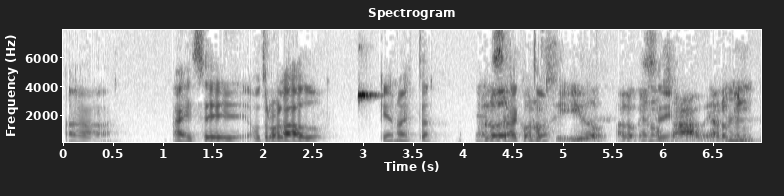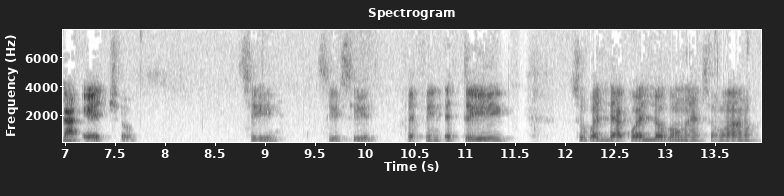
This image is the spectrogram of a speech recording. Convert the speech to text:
a, ese otro lado que no está. A lo desconocido, a lo que no sabe, a lo que nunca ha hecho. Sí, sí, sí. Estoy súper de acuerdo con eso, mano.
